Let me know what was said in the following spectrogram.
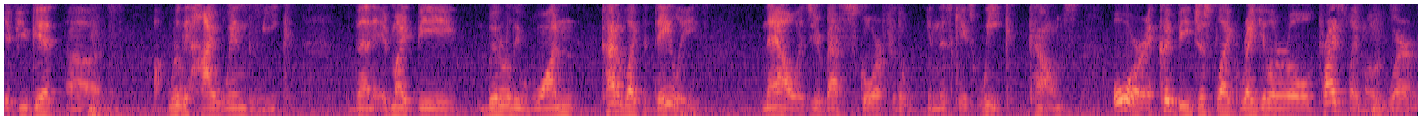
if you get uh, a really high wind week, then it might be literally one, kind of like the daily, now is your best score for the in this case week counts or it could be just like regular old prize play mode where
